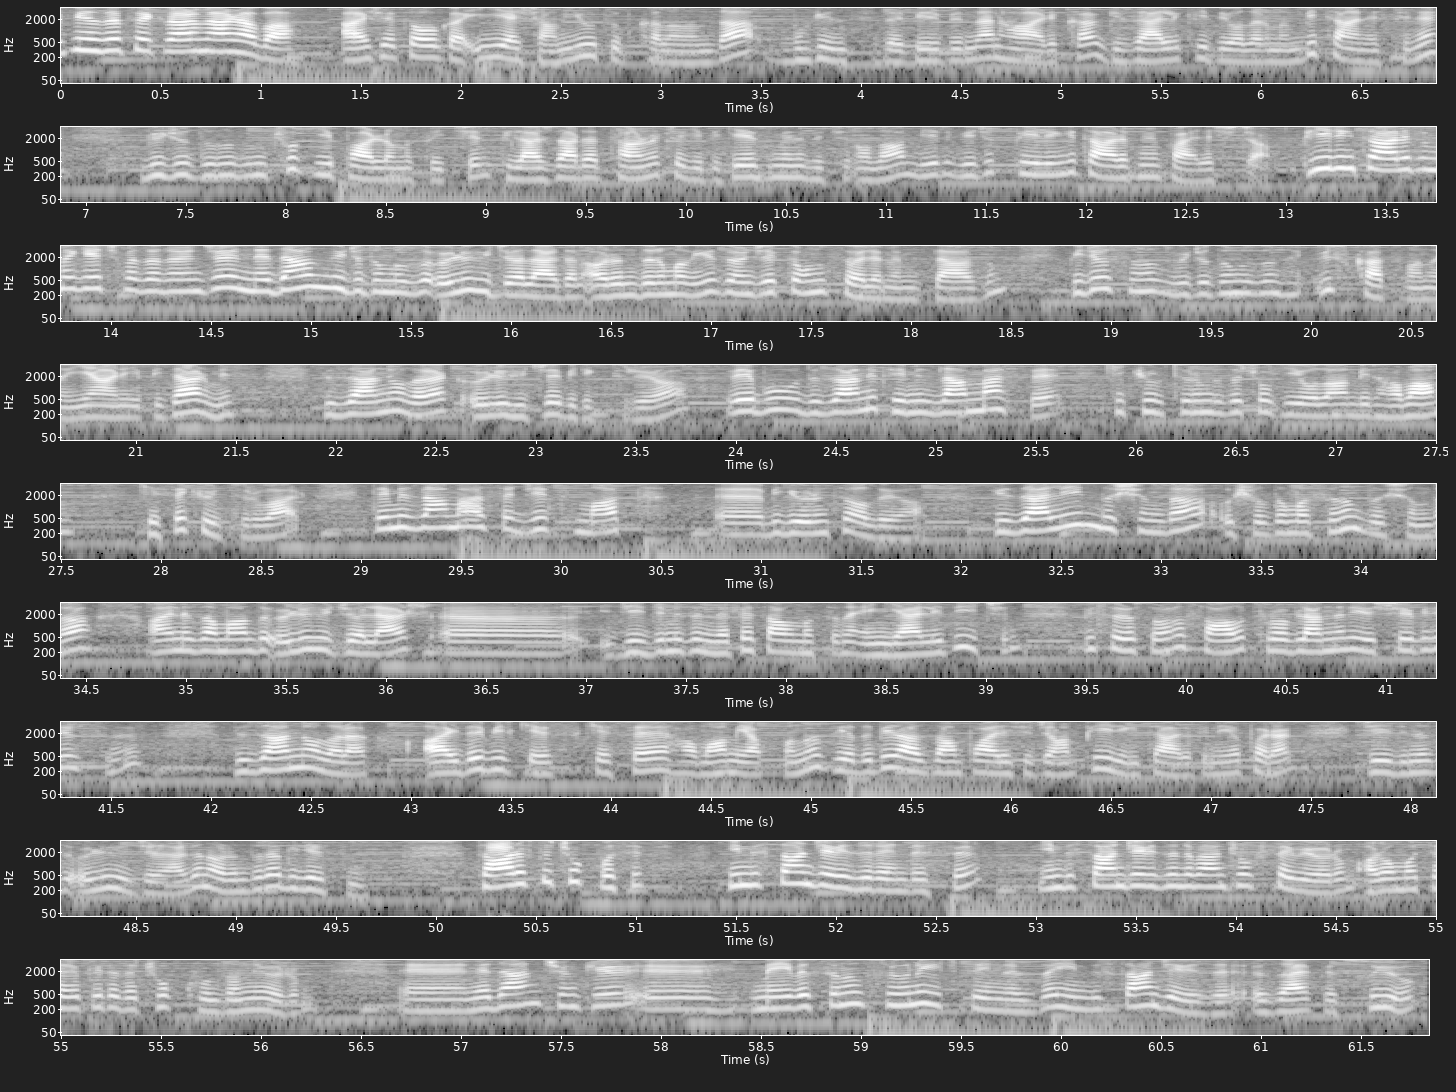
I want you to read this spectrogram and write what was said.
Hepinize tekrar merhaba. Ayşe Tolga İyi Yaşam YouTube kanalında bugün size birbirinden harika güzellik videolarımın bir tanesini vücudunuzun çok iyi parlaması için, plajlarda tanrıça gibi gezmeniz için olan bir vücut peelingi tarifimi paylaşacağım. Peeling tarifime geçmeden önce neden vücudumuzu ölü hücrelerden arındırmalıyız? Öncelikle onu söylememiz lazım. Biliyorsunuz vücudumuzun üst katmanı yani epidermis düzenli olarak ölü hücre biriktiriyor ve bu düzenli temizlenmezse ki kültürümüzde çok iyi olan bir hamam kese kültürü var. Temizlenmezse cilt mat bir görüntü alıyor. Güzelliğin dışında, ışıldamasının dışında aynı zamanda ölü hücreler e, cildimizin nefes almasını engellediği için bir süre sonra sağlık problemleri yaşayabilirsiniz. Düzenli olarak ayda bir kez kese hamam yapmanız ya da birazdan paylaşacağım peeling tarifini yaparak cildinizi ölü hücrelerden arındırabilirsiniz. Tarifte çok basit. Hindistan cevizi rendesi. Hindistan cevizini ben çok seviyorum. Aromaterapide de çok kullanıyorum. Ee, neden? Çünkü e, meyvesinin suyunu içtiğinizde Hindistan cevizi özellikle suyu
